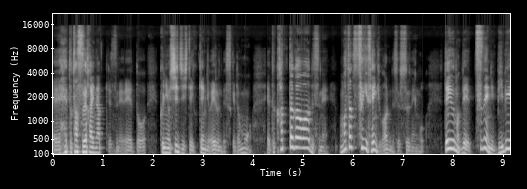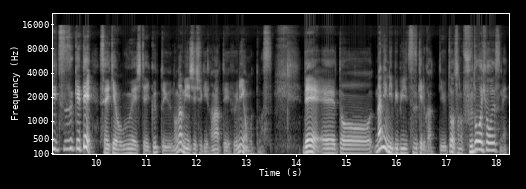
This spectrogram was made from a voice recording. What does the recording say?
えー、と多数派になってですね、えー、と国を支持していく権利を得るんですけども、えー、と勝った側はですねまた次選挙があるんですよ数年後。っていうので常にビビり続けて政権を運営していくというのが民主主義かなというふうに思ってます。で、えー、と何にビビり続けるかっていうとその不動票ですね。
